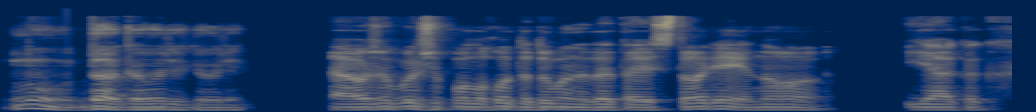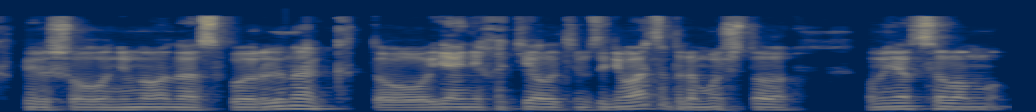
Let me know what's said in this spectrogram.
Ну, да, говори, говори. Да, уже больше полугода думаю над этой историей, но я как перешел немного на свой рынок, то я не хотел этим заниматься, потому что у меня в целом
